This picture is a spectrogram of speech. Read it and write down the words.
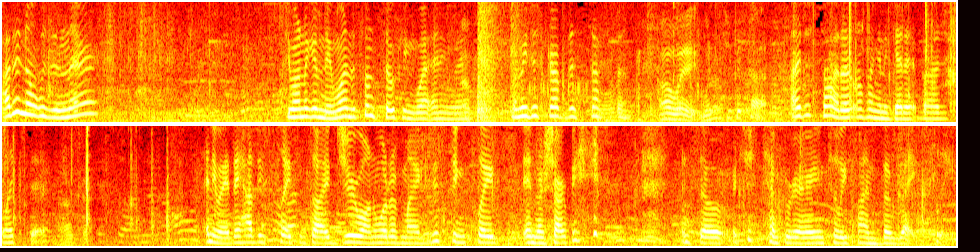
I didn't know it was in there. Do you want to give me one? This one's soaking wet anyway. Okay. Let me just grab this stuff then. Oh wait, when did you get that? I just saw it. I don't know if I'm gonna get it, but I just liked it. Okay. Anyway, they had these plates, and so I drew on one of my existing plates in a sharpie. and so it's just temporary until we find the right plate.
